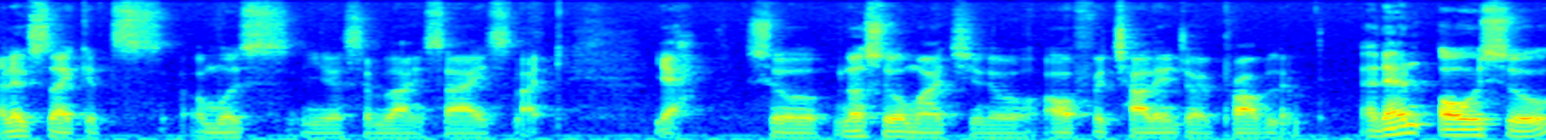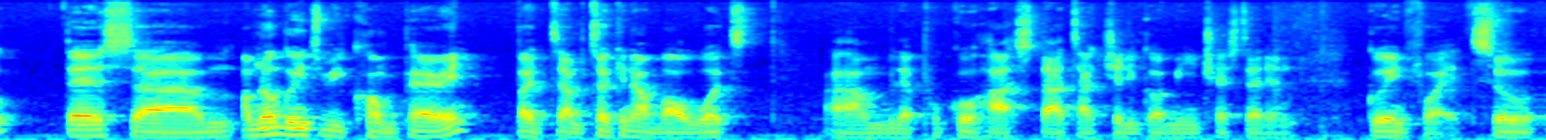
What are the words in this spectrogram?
it looks like it's almost you know similar in size like yeah. So not so much you know of a challenge or a problem. And then also there's um, i'm not going to be comparing but i'm talking about what um, the poco has that actually got me interested in going for it. So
